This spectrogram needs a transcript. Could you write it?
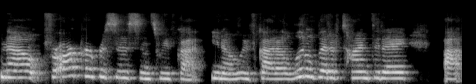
Now, for our purposes, since we've got, you know, we've got a little bit of time today, uh,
